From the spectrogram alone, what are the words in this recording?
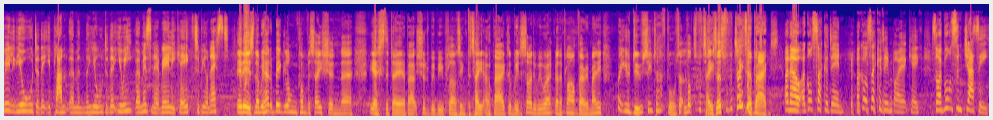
really the order that you plant them and the order that you eat them, isn't it, really, Keith, to be honest? It is. Now, we had a big long conversation uh, yesterday about should we be planting potato bags, and we decided we weren't going to plant very many, but you do seem to have bought lots of potatoes for potato bags. I know, I got suckered in. I got suckered in by it, Keith. So I bought some Jazzy.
